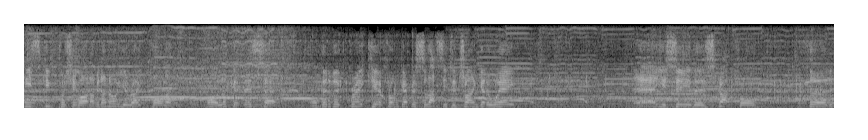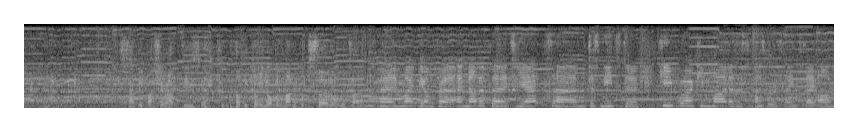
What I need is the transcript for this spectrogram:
needs to keep pushing on. I mean, I know you're right, Paula. Oh, look at this. Uh, a bit of a break here from Gebre Selassie to try and get away. There you see the scrap for third. Sadly, Bashir Abdi could well be coming over the man who comes third all the time. Uh, he might be on for another third yet. Um, just needs to keep working hard, as, as we were saying today, on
